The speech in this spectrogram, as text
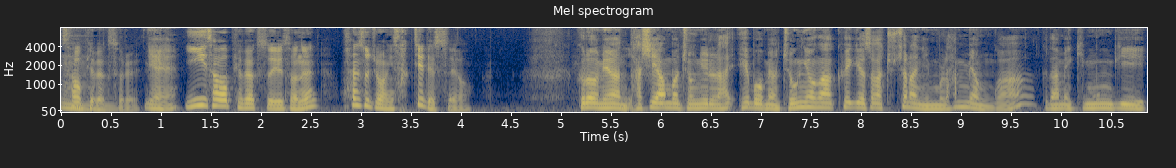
사업협약서를. 음. 예. 이 사업협약서에서는 환수 조항이 삭제됐어요. 그러면 다시 한번 정리를 해보면 정영학 회계사가 추천한 인물 한 명과 그다음에 김문기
